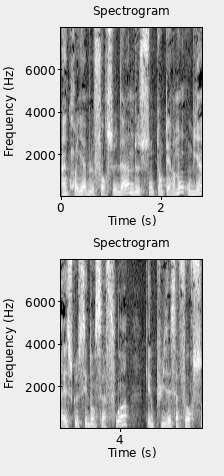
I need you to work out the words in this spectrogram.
incroyable force d'âme, de son tempérament, ou bien est-ce que c'est dans sa foi qu'elle puisait sa force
